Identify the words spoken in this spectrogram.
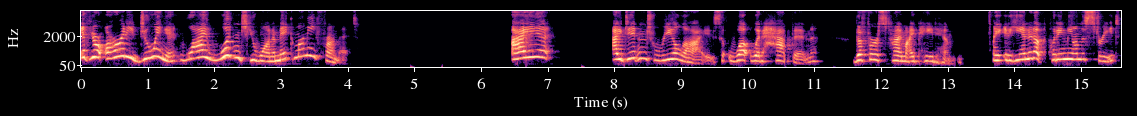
If you're already doing it, why wouldn't you want to make money from it? I I didn't realize what would happen the first time I paid him. He ended up putting me on the street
